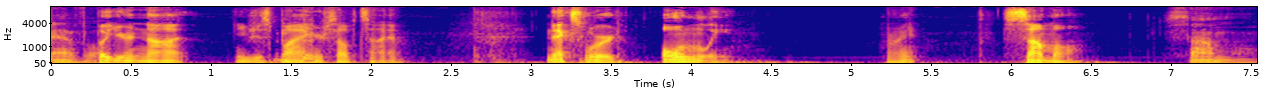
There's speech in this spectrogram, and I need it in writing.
Evo. but you're not. You're just buying yourself time. Next word, only. Right? Samo. Samo.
